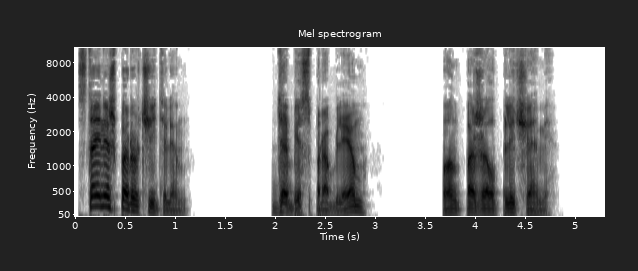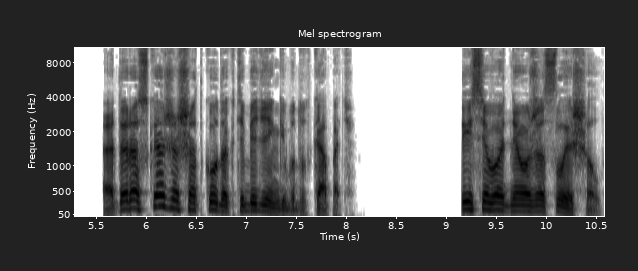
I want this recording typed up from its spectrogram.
Станешь поручителем? Да без проблем. Он пожал плечами. А ты расскажешь, откуда к тебе деньги будут капать? Ты сегодня уже слышал.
